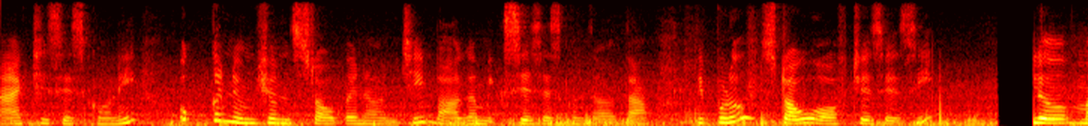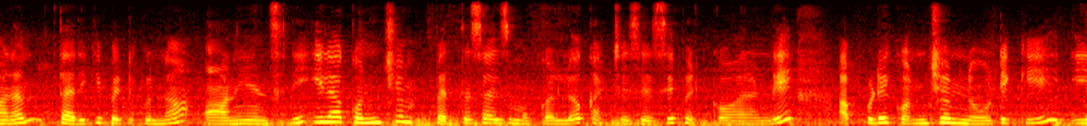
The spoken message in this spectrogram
యాడ్ చేసేసుకొని ఒక్క నిమిషం స్టవ్ పైన ఉంచి బాగా మిక్స్ చేసేసుకున్న తర్వాత ఇప్పుడు స్టవ్ ఆఫ్ చేసేసి ఇందులో మనం తరిగి పెట్టుకున్న ఆనియన్స్ని ఇలా కొంచెం పెద్ద సైజు ముక్కల్లో కట్ చేసేసి పెట్టుకోవాలండి. అప్పుడే కొంచెం నోటికి ఈ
